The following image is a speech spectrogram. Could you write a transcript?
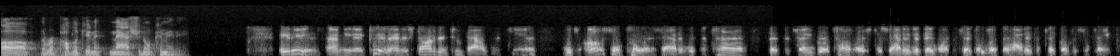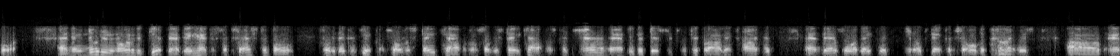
of the Republican National Committee. It is. I mean, and clearly, and it started in 2010, which also coincided with the time that the Chamber of Commerce decided that they wanted to take a look at how they could take over the Supreme Court. And they knew that in order to get that, they had to suppress the vote so that they could get control of the state capitals, so the state capitals could gerrymander the districts, particularly in Congress, and therefore they could, you know, gain control of the Congress. Um, and,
